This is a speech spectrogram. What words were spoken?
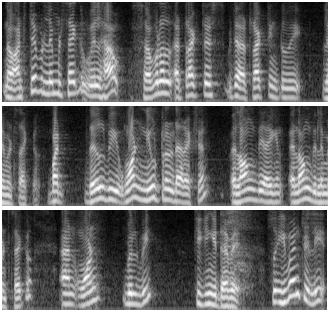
Now unstable limit cycle will have several attractors which are attracting to the limit cycle but there will be one neutral direction along the eigen, along the limit cycle and one will be kicking it away. So eventually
